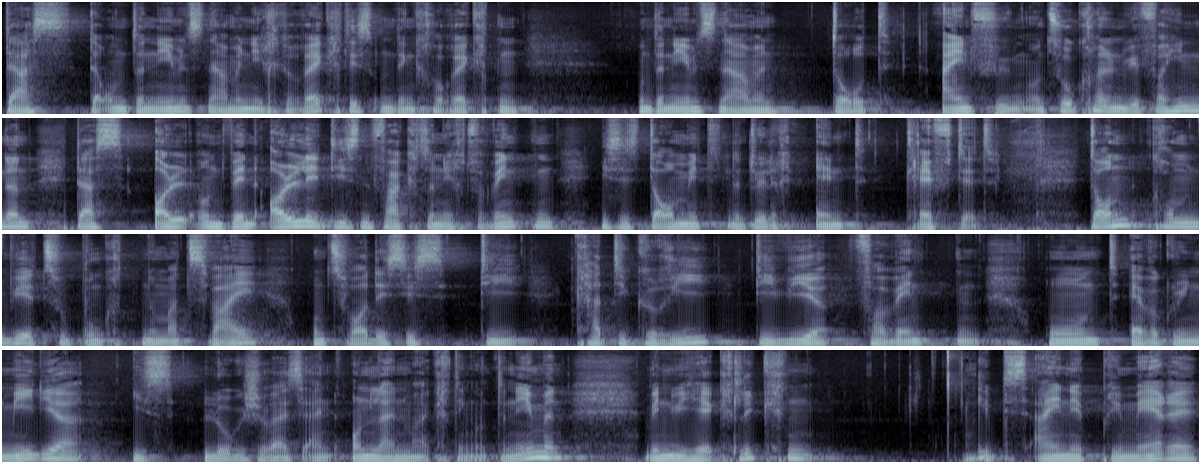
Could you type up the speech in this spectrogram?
dass der Unternehmensname nicht korrekt ist und den korrekten Unternehmensnamen dort einfügen. Und so können wir verhindern, dass all, und wenn alle diesen Faktor nicht verwenden, ist es damit natürlich entkräftet. Dann kommen wir zu Punkt Nummer zwei und zwar das ist die Kategorie, die wir verwenden. Und Evergreen Media ist logischerweise ein Online-Marketing-Unternehmen. Wenn wir hier klicken, gibt es eine primäre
